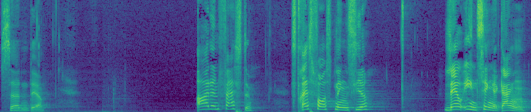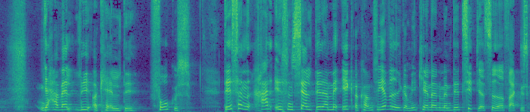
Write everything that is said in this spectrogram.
Sådan der. Og den faste, Stressforskningen siger, lav en ting ad gangen. Jeg har valgt lige at kalde det fokus. Det er sådan ret essentielt, det der med ikke at komme til. Jeg ved ikke, om I kender det, men det er tit, jeg sidder faktisk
